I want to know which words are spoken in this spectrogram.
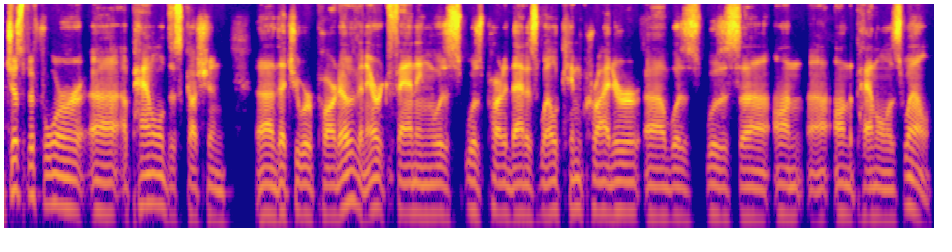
just before a panel discussion that you were part of, and Eric Fanning was was part of that as well. Kim Crider was was on on the panel as well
